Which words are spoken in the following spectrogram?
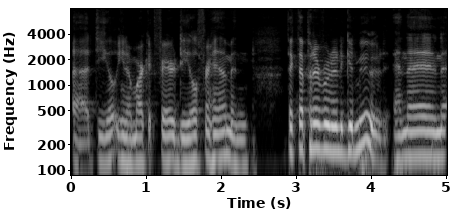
uh, deal, you know, market fair deal for him, and I think that put everyone in a good mood. And then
